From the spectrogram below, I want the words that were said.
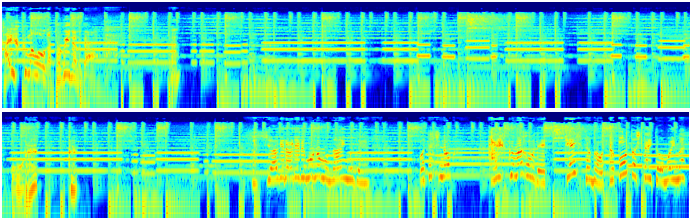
回復魔法が得意なのか。れるものもないので私の回復魔法で剣士様をサポートしたいと思います。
